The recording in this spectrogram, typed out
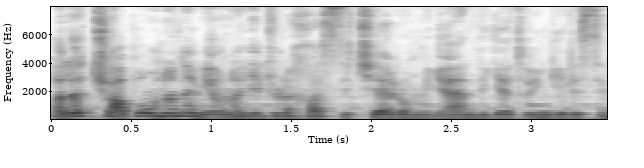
حالا چاپو اونا نمیگن اونا یه جور خاصی چه رو میگن دیگه. تو انگلیسی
